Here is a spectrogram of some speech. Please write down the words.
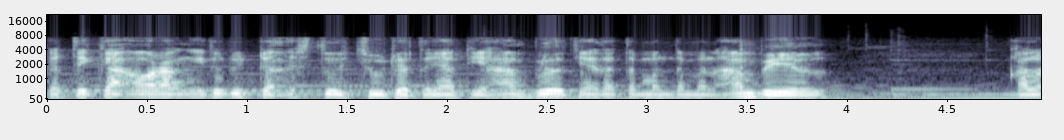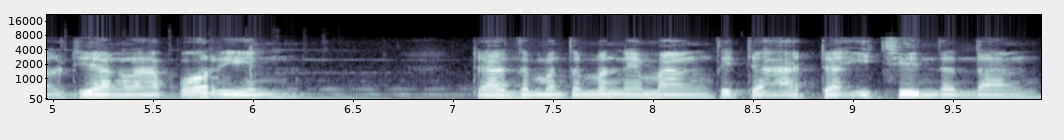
Ketika orang itu tidak setuju datanya diambil, ternyata teman-teman ambil. Kalau dia ngelaporin dan teman-teman memang tidak ada izin tentang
